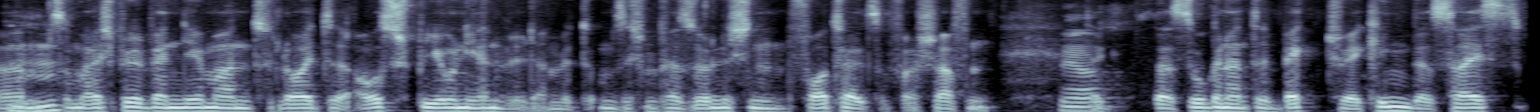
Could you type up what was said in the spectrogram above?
Ähm, mhm. Zum Beispiel, wenn jemand Leute ausspionieren will damit, um sich einen persönlichen Vorteil zu verschaffen. Ja. Das sogenannte Backtracking, das heißt,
